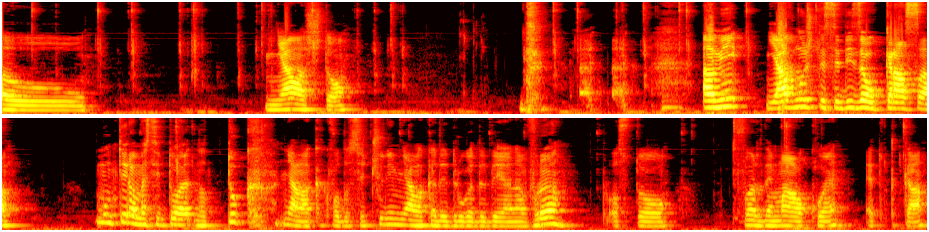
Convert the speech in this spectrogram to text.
ау. Няма що. ами, явно ще седи за окраса. Монтираме си туалетна тук. Няма какво да се чудим, няма къде друга да я навра. Просто твърде малко е. Ето така.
